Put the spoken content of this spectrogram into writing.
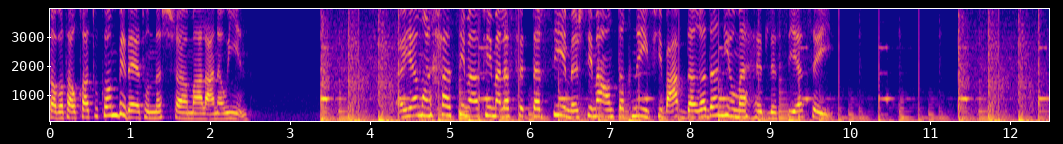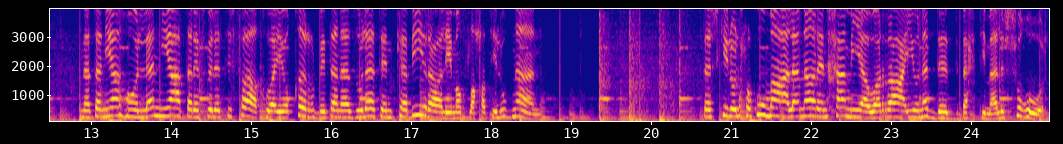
طابت أوقاتكم بداية النشرة مع العناوين. أيام حاسمة في ملف الترسيم اجتماع تقني في بعبدة غدا يمهد للسياسي. نتنياهو لن يعترف بالاتفاق ويقر بتنازلات كبيرة لمصلحة لبنان. تشكيل الحكومة على نار حامية والراعي يندد باحتمال الشغور.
